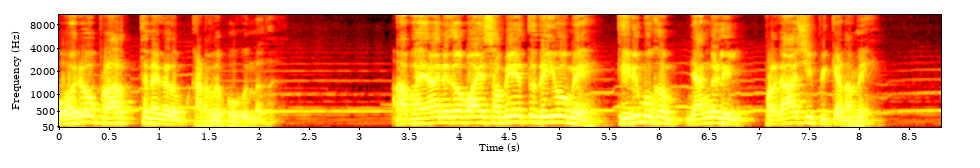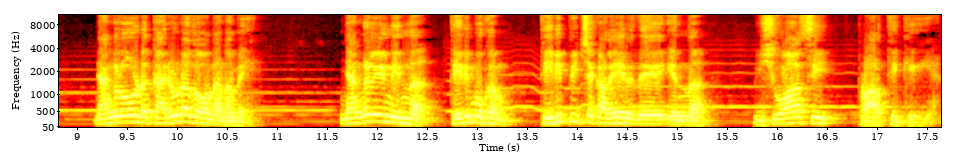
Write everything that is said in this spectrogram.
ഓരോ പ്രാർത്ഥനകളും കടന്നു പോകുന്നത്. ആ ഭയാനകമായ സമയത്ത് ദൈവമേ തിരുമുഖം ഞങ്ങളിൽ പ്രകാശിപ്പിക്കണമേ. ഞങ്ങളോട് കരുണ തോന്നണമേ. ഞങ്ങളിൽ നിന്ന് തിരുമുഖം തിരിപ്പിച്ച് കളയരുതേ എന്ന് വിശ്വാസി പ്രാർത്ഥിക്കുകയാണ്.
